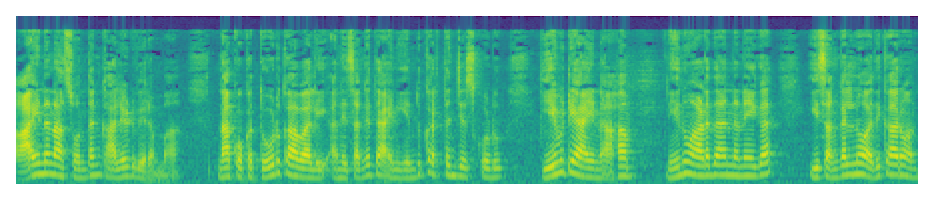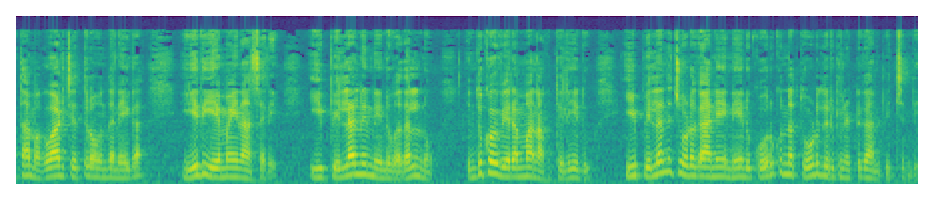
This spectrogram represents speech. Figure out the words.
ఆయన నా సొంతం కాలేడు వీరమ్మ. నాకు ఒక తోడు కావాలి అనే సంగతి ఆయన ఎందుకు అర్థం చేసుకోడు? ఏమిటి ఆయన అహం? నేను ఆడదాన్ననేగా ఈ సంఘంలో అధికారం అంతా మగవాడి చేతిలో ఉందనేగా ఏది ఏమైనా సరే ఈ పిల్లల్ని నేను వదలను. ఎందుకో వీరమ్మ నాకు తెలియదు. ఈ పిల్లని చూడగానే నేను కోరుకున్న తోడు దొరికినట్టుగా అనిపించింది.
